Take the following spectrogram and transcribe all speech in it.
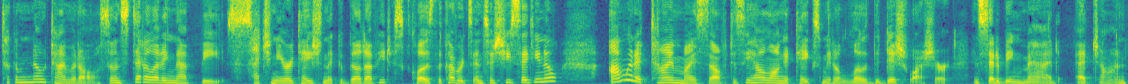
took him no time at all. So instead of letting that be such an irritation that could build up, he just closed the cupboards. And so she said, You know, I'm going to time myself to see how long it takes me to load the dishwasher instead of being mad at John.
